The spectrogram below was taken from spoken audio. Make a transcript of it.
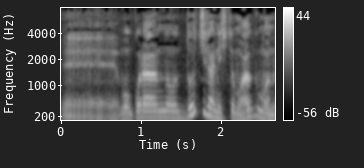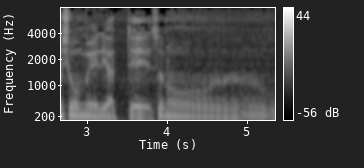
えー、もうこれはあの、どちらにしても悪魔の証明であって、その、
